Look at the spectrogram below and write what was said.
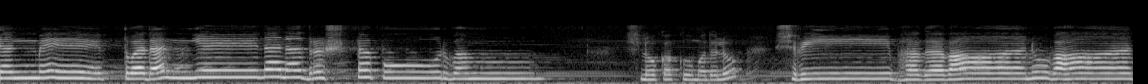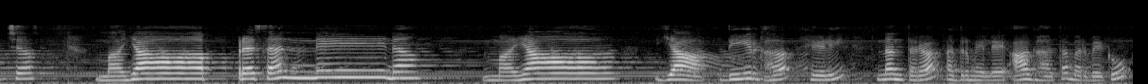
यन्मे त्वदन्येन न दृष्टपूर्वम् श्लोककुमदुलु श्रीभगवानुवाच मया ಪ್ರಸನ್ನೇನ ಮಯಾ ಯಾ ದೀರ್ಘ ಹೇಳಿ, ನಂತರ ಅದ್ರ ಮೇಲೆ ಆಘಾತ ಬರಬೇಕು.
